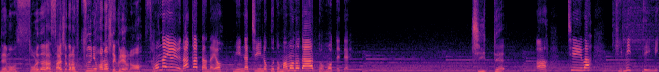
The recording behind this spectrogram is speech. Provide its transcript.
でもそれなら最初から普通に話してくれよな。うそんな余裕なかったんだよ。みんな血のこと魔物だと思ってて。血って？あ血は君って意味。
